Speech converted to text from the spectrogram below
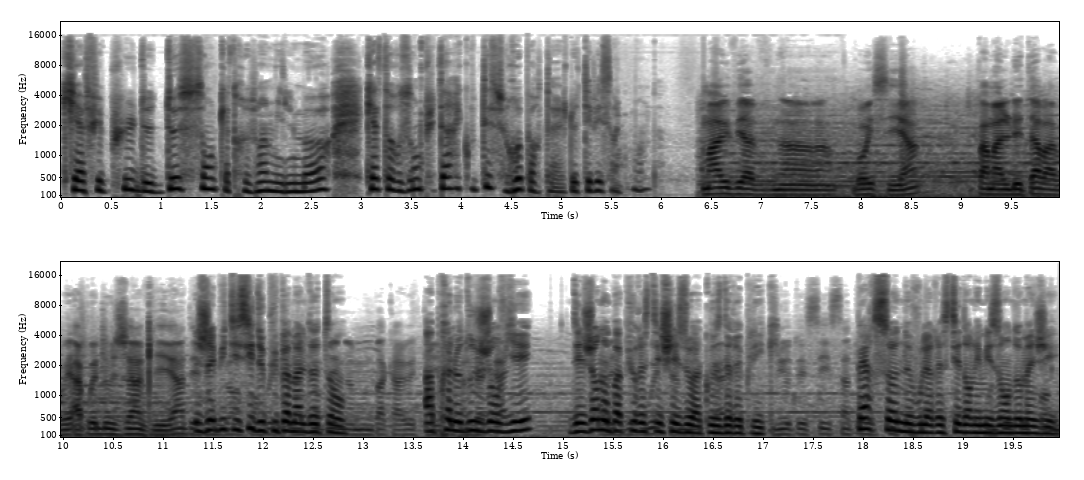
qui a fait plus de 280 000 morts. 14 ans plus tard, écoutez ce reportage de TV5 Monde. J'habite ici depuis pas mal de temps. Après le 12 janvier, des gens n'ont pas pu rester chez eux à cause des répliques. Personne ne voulait rester dans les maisons endommagées.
